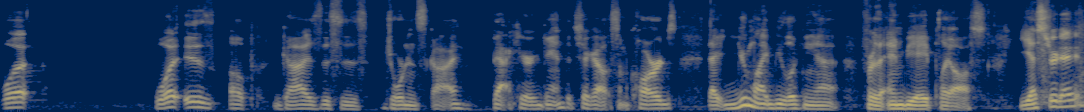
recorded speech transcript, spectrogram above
What what is up, guys? This is Jordan Sky back here again to check out some cards that you might be looking at for the NBA playoffs. Yesterday,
